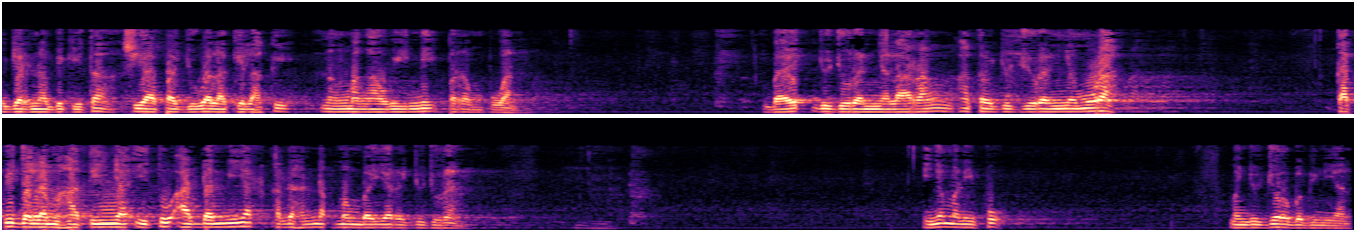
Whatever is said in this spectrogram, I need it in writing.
Ujar Nabi kita, siapa jua laki-laki nang mengawini perempuan. Baik jujurannya larang atau jujurannya murah. Tapi dalam hatinya itu ada niat kada hendak membayar jujuran. Inya menipu. Menjujur bebinian.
